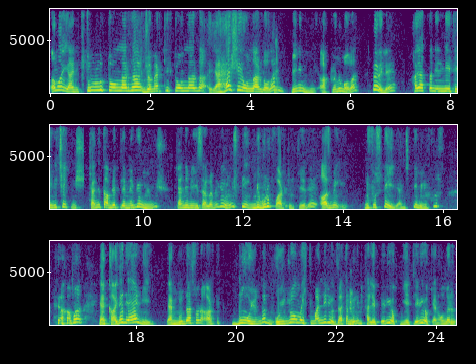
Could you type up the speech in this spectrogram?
Ama yani tutumluluk da onlarda, cömertlik de onlarda, ya her şey onlarda olan, benim akranım olan böyle hayattan elini eteğini çekmiş, kendi tabletlerine gömülmüş, kendi bilgisayarlarına gömülmüş bir, bir grup var Türkiye'de. Az bir nüfus değil yani ciddi bir nüfus. Ama yani kayda değer değil. Yani buradan sonra artık bu oyunda oyuncu olma ihtimalleri yok. Zaten böyle bir talepleri yok, niyetleri yok. Yani onları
